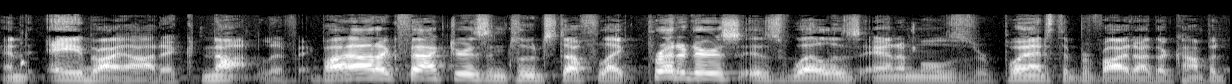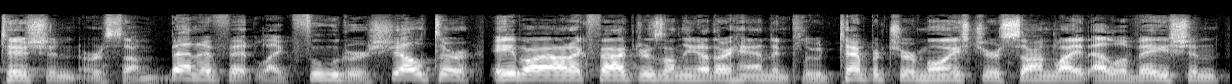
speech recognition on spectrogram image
and abiotic, not living. Biotic factors include stuff like predators, as well as animals or plants that provide either competition or some benefit, like food or shelter. Abiotic factors, on the other hand, include temperature, moisture, sunlight, elevation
